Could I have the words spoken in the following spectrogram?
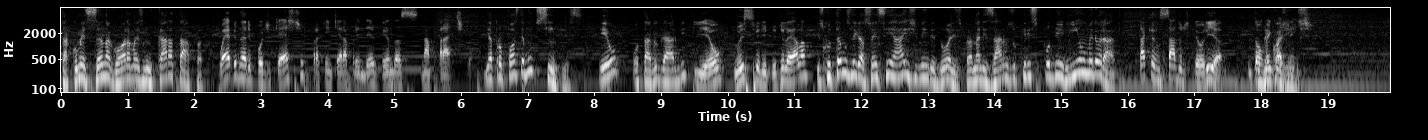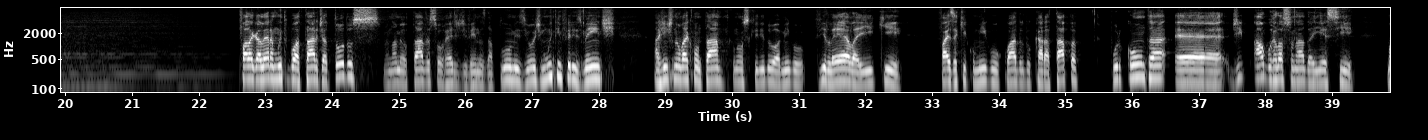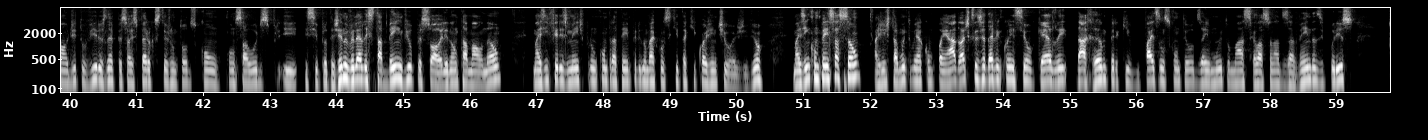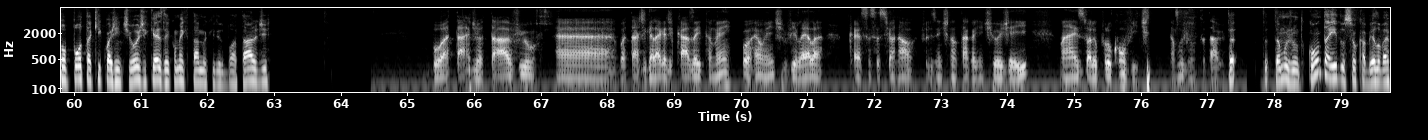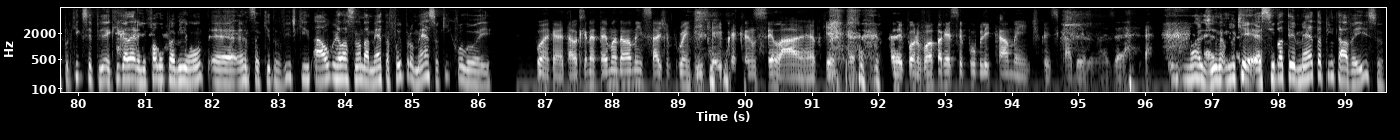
Tá começando agora mais um Cara Tapa. Webinar e podcast para quem quer aprender vendas na prática. E a proposta é muito simples. Eu, Otávio Garbi, e eu, Luiz Felipe Vilela, escutamos ligações reais de vendedores para analisarmos o que eles poderiam melhorar. Tá cansado de teoria? Então, então vem, vem com a gente. gente. Fala galera, muito boa tarde a todos. Meu nome é Otávio, sou o head de vendas da Plumes e hoje, muito infelizmente, a gente não vai contar com o nosso querido amigo Vilela aí, que faz aqui comigo o quadro do Cara Tapa, por conta é, de algo relacionado aí a esse maldito vírus, né, pessoal? Espero que estejam todos com, com saúde e, e se protegendo. O Vilela está bem, viu, pessoal? Ele não está mal, não mas infelizmente por um contratempo ele não vai conseguir estar aqui com a gente hoje, viu? Mas em compensação, a gente está muito bem acompanhado. Acho que vocês já devem conhecer o Kesley da Hamper, que faz uns conteúdos aí muito massa relacionados a vendas e por isso topou estar tá aqui com a gente hoje. Kesley, como é que tá, meu querido? Boa tarde. Boa tarde, Otávio. É... Boa tarde, galera de casa aí também. Pô, realmente, Vilela, um cara sensacional. Infelizmente não tá com a gente hoje aí, mas valeu pelo convite. Tamo junto, Otávio. Tamo junto. Conta aí do seu cabelo, vai. Por que, que você. Aqui, galera, ele falou para mim ontem, é, antes aqui do vídeo que algo relacionado à meta foi promessa. O que, que rolou aí? Porra, cara, tava querendo até mandar uma mensagem pro Henrique aí pra cancelar, né? Porque, falei, pô, não vou aparecer publicamente com esse cabelo, mas é. Imagina, é, mas o quê? É se bater meta, pintava, é isso?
